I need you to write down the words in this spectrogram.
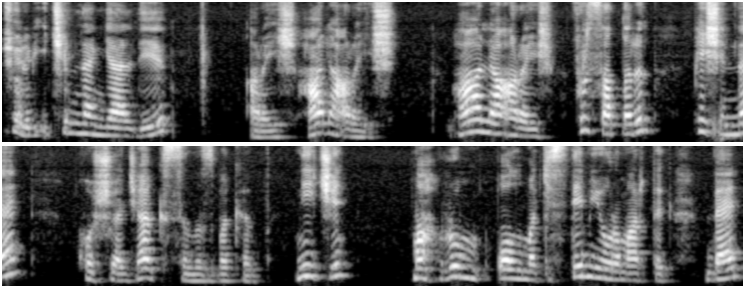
Şöyle bir içimden geldiği arayış, hala arayış. Hala arayış. Fırsatların peşinden koşacaksınız bakın. Niçin? Mahrum olmak istemiyorum artık. Ben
